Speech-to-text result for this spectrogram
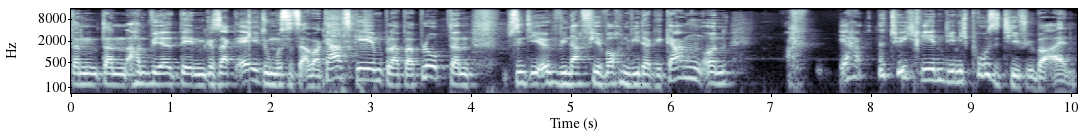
Dann, dann haben wir denen gesagt, ey, du musst jetzt aber Gas geben, bla bla blub. Dann sind die irgendwie nach vier Wochen wieder gegangen und ja, natürlich reden die nicht positiv über einen.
